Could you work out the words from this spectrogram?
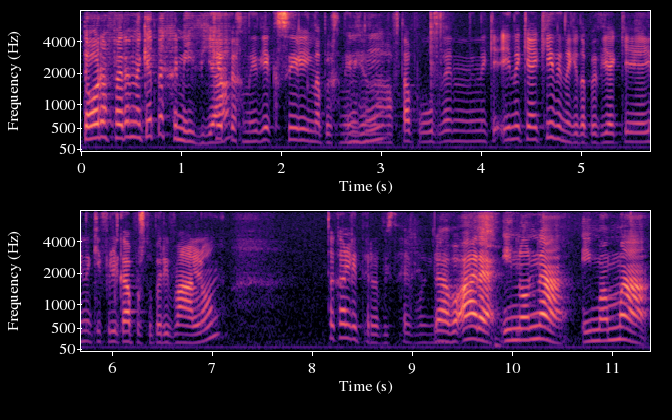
Τώρα φέρανε και παιχνίδια. Και παιχνίδια, ξύλινα παιχνίδια, αυτά που δεν είναι και, είναι και ακίνδυνα για τα παιδιά και είναι και φιλικά προς το περιβάλλον. Τα καλύτερα πιστεύω. είναι. Μπράβο. Άρα η νονά, η μαμά,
